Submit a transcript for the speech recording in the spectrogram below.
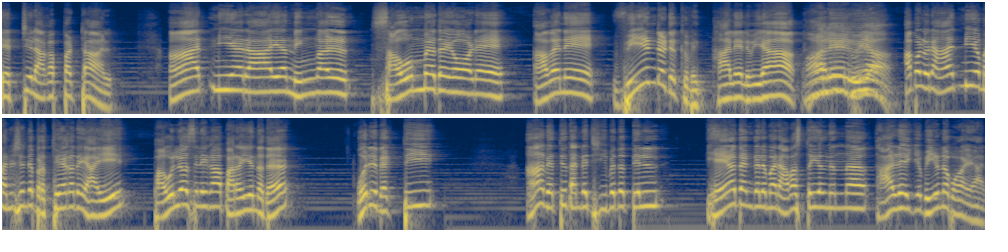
തെറ്റിലകപ്പെട്ടാൽ ആത്മീയരായ നിങ്ങൾ സൗമ്യതയോടെ അവനെ വീണ്ടെടുക്കുവിൻ. ഹാലേ ലുയാ ഹല്ലേലൂയ അപ്പോൾ ഒരു ആത്മീയ മനുഷ്യന്റെ പ്രത്യേകതയായി പൗലോസ്ലിക പറയുന്നത് ഒരു വ്യക്തി ആ വ്യക്തി തന്റെ ജീവിതത്തിൽ ഏതെങ്കിലും ഒരവസ്ഥയിൽ നിന്ന് താഴേക്ക് വീണുപോയാൽ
